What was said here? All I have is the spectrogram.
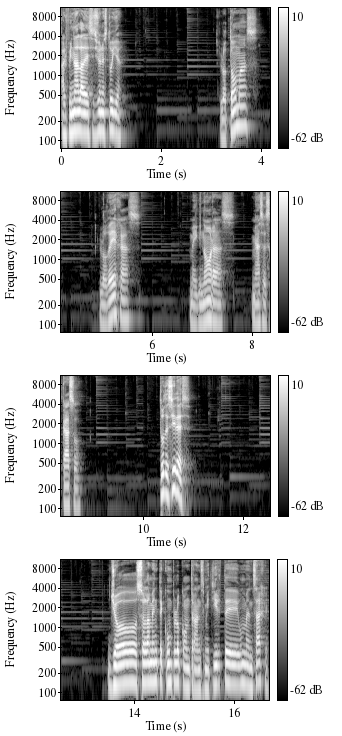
Al final la decisión es tuya. Lo tomas, lo dejas, me ignoras, me haces caso. Tú decides. Yo solamente cumplo con transmitirte un mensaje.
